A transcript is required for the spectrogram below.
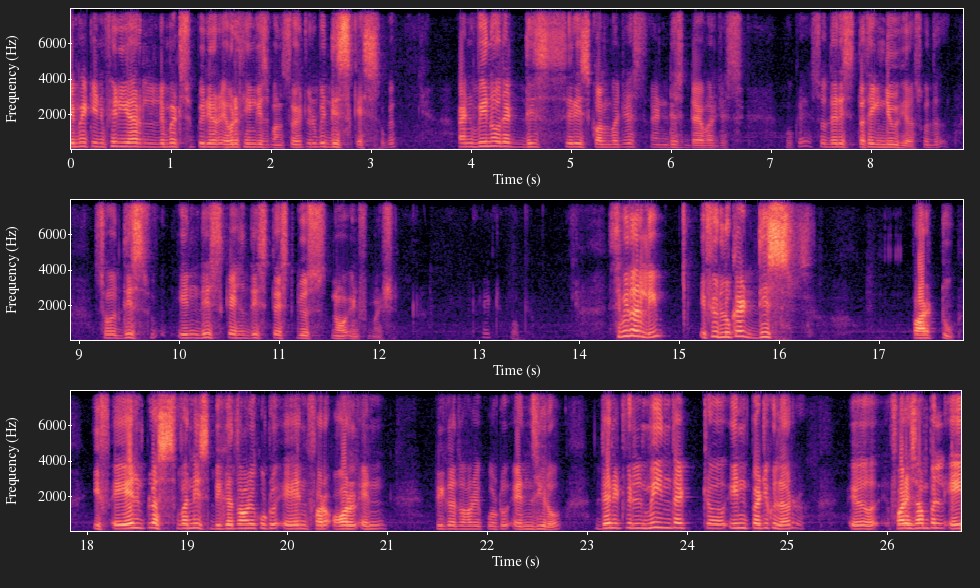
limit inferior limit superior everything is 1 so it will be this case okay? And we know that this series converges and this diverges okay? So there is nothing new here. So the so this in this case this test gives no information right? Okay. Similarly if you look at this part 2 if a n plus 1 is bigger than or equal to a n for all n bigger than or equal to n 0 then it will mean that uh, in particular uh, for example a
